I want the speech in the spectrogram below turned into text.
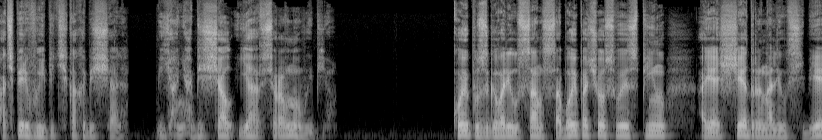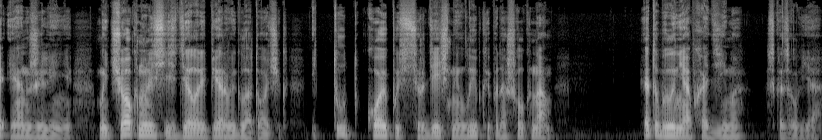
А теперь выпить, как обещали. Я не обещал, я все равно выпью. Койпу заговорил сам с собой, почесывая спину, а я щедро налил себе и Анжелине. Мы чокнулись и сделали первый глоточек. И тут Койпу с сердечной улыбкой подошел к нам. «Это было необходимо», — сказал я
